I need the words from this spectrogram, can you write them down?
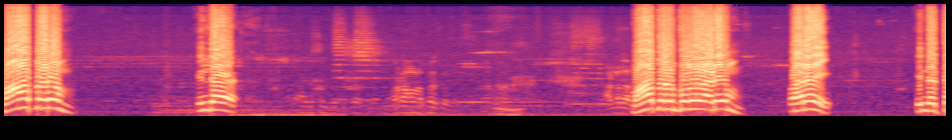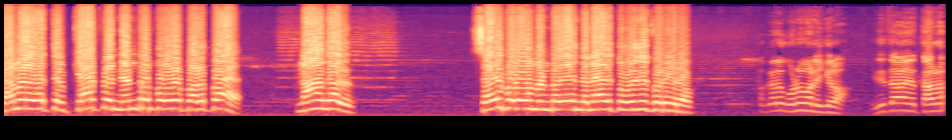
மாபெரும் இந்த மாபெரும் புகழ் அடையும் வரை இந்த தமிழகத்தில் கேப்டன் என்றும் புகழ் பரப்ப நாங்கள் செயல்படுவோம் என்பதை இந்த நேரத்தில் உறுதி கூறுகிறோம். மக்களுக்கு உணவளிக்கிறோம் இதுதான் தவிர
